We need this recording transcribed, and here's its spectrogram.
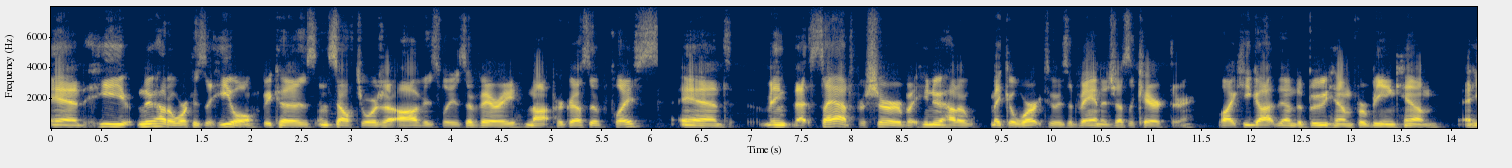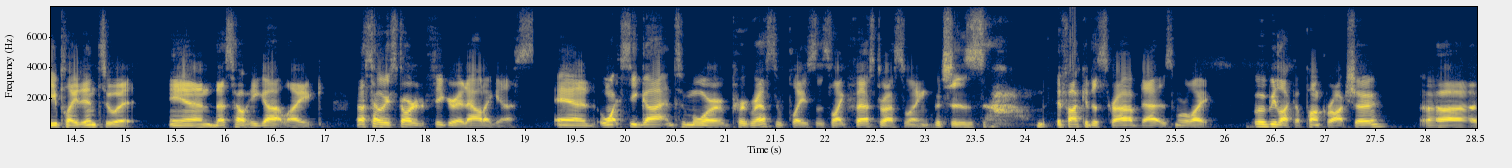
And he knew how to work as a heel because in South Georgia, obviously, it's a very not progressive place. And I mean, that's sad for sure, but he knew how to make it work to his advantage as a character. Like he got them to boo him for being him, and he played into it. And that's how he got like, that's how he started to figure it out, I guess. And once he got into more progressive places like Fest Wrestling, which is, if I could describe that, it's more like, it would be like a punk rock show uh,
